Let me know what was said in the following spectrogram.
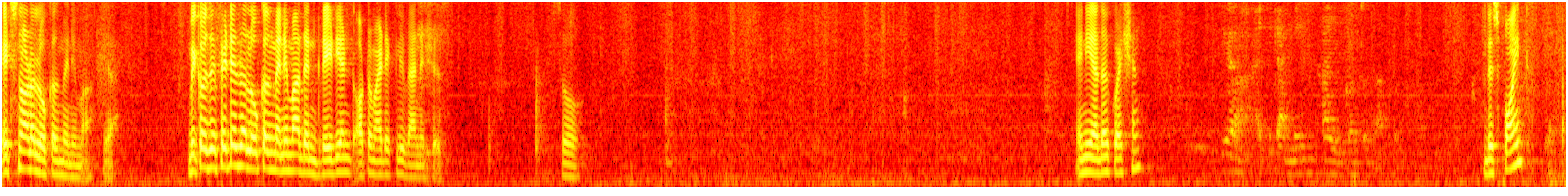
It's not a local minima, yeah. Because if it is a local minima, then gradient automatically vanishes. So, any other question? Yeah, I think I missed how you got to that point. This point? Yeah.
